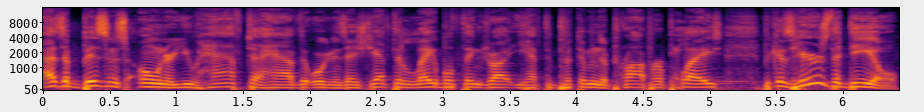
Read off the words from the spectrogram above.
as a business owner, you have to have the organization. You have to label things right. You have to put them in the proper place. Because here's the deal:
